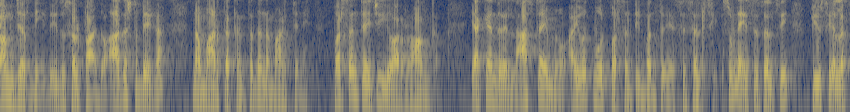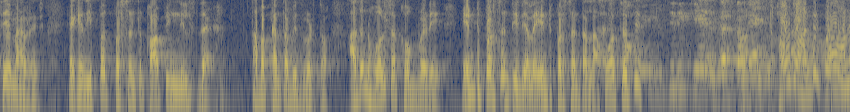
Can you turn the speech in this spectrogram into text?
long journey ಇದು. ಇದು ಸ್ವಲ್ಪ ಅದು. ಆದಷ್ಟು ಬೇಗ ನಾವು ಮಾಡ್ತಕ್ಕಂಥದ್ದನ್ನು ಮಾಡ್ತೀನಿ. ಪರ್ಸಂಟೇಜು ಯು ಆರ್ ರಾಂಗ್ ಯಾಕೆಂದರೆ ಲಾಸ್ಟ್ ಟೈಮು ಐವತ್ತ್ಮೂರು ಪರ್ಸೆಂಟಿಗೆ ಬಂತು ಎಸ್ ಎಸ್ ಎಲ್ ಸಿ ಸುಮ್ಮನೆ S S L C P U C ಎಲ್ಲ ಸೇಮ್ ಆ್ಯಾವ್ರೇಜ್ ಯಾಕೆಂದ್ರೆ ಇಪ್ಪತ್ತು ಪರ್ಸೆಂಟು ಕಾಪಿಂಗ್ ನಿಲ್ಲಿಸ್ದೆ ತಬಕ್ಕಂತ ಬಿದ್ದುಬಿಡ್ತು ಅದನ್ನು ಹೋಲ್ಸಕ್ಕೆ ಹೋಗಬೇಡಿ. ಎಂಟು ಪರ್ಸೆಂಟ್ ಇದೆಯಲ್ಲ ಎಂಟು ಪರ್ಸೆಂಟ್ ಅಲ್ಲ. ಹೋದ್ಸತಿ ಹೌದು ಹಂಡ್ರೆಡ್ ಪರ್ಸೆಂಟ್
